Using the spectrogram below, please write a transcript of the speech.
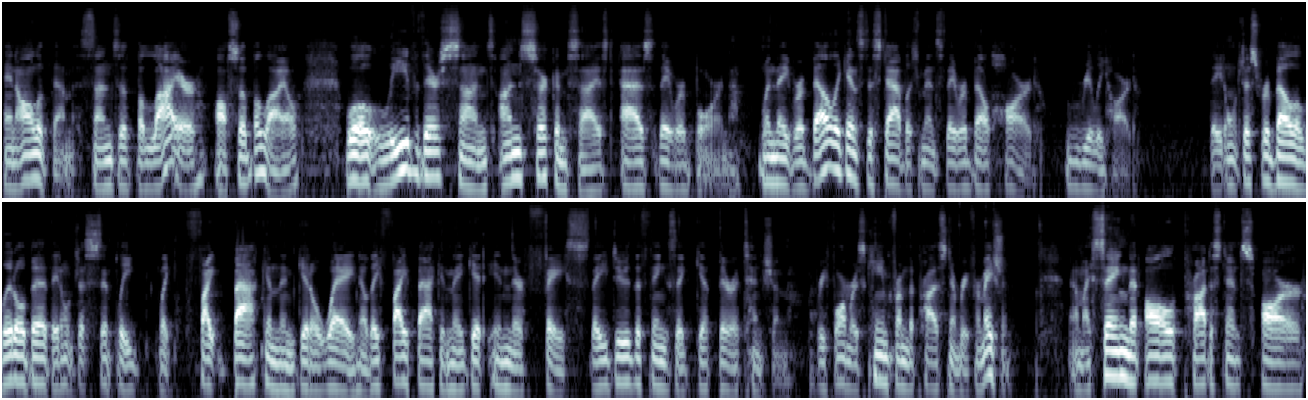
And all of them, sons of Beliar, also Belial, will leave their sons uncircumcised as they were born. When they rebel against establishments, they rebel hard, really hard. They don't just rebel a little bit. They don't just simply like fight back and then get away. No, they fight back and they get in their face. They do the things that get their attention. Reformers came from the Protestant Reformation. Am I saying that all Protestants are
